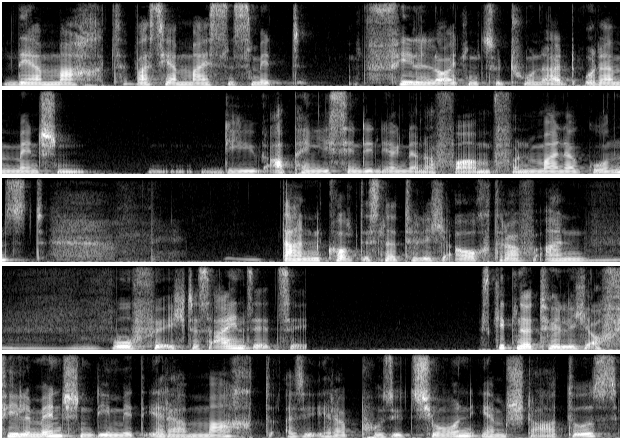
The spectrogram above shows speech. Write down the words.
der Macht, was ja meistens mit vielen Leuten zu tun hat oder Menschen, die abhängig sind in irgendeiner Form von meiner Gunst, dann kommt es natürlich auch darauf an, wofür ich das einsetze. Es gibt natürlich auch viele Menschen, die mit ihrer Macht, also ihrer Position, ihrem Status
